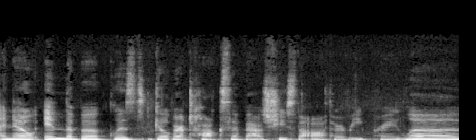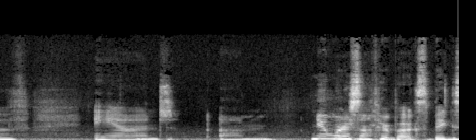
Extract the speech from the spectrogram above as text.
I know in the book, Liz Gilbert talks about she's the author of Eat, Pray, Love, and um, numerous other books, Big,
